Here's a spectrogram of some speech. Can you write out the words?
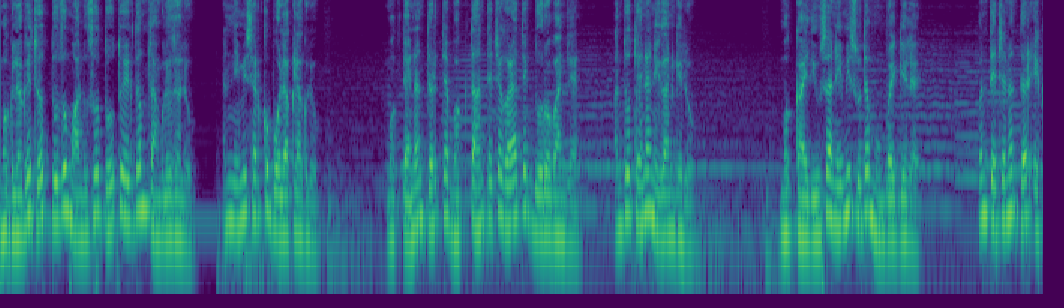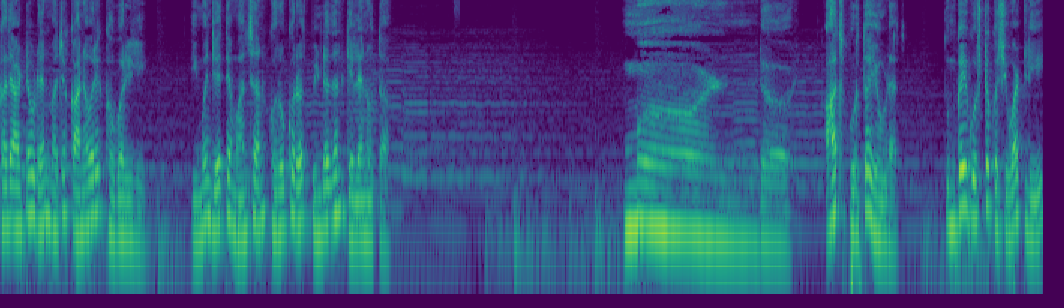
मग लगेचच तो जो माणूस होतो तो एकदम चांगलो झालो आणि नेहमीसारखं बोलाक लागलो. मग त्यानंतर त्या भक्तान त्याच्या गळ्यात एक दोरो बांधल्यान आणि तो थंय निघान गेलो. मग काही दिवसांनी मी सुद्धा मुंबईत गेलोय. पण त्याच्यानंतर एखाद्या आठवड्यान माझ्या कानावर एक खबर येली ती म्हणजे त्या माणसान खरोखरच पिंडदान केल्यान होता मंडळ. आज पुरतं एवढाच. तुमका ही गोष्ट कशी वाटली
